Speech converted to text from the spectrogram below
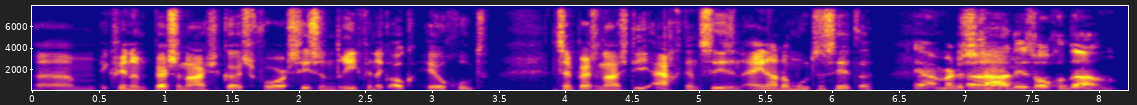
Ehm, ik vind een personagekeuze voor Season 3 vind ik ook heel goed. Het zijn personages die eigenlijk in Season 1 hadden moeten zitten. ja maar de schade Ehm, is al gedaan.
